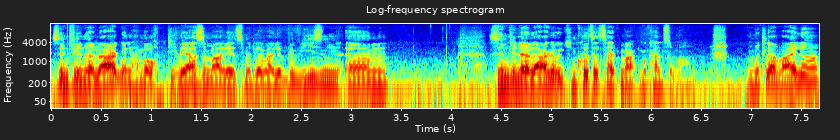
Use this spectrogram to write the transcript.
sind wir in der Lage und haben wir auch diverse Male jetzt mittlerweile bewiesen, ähm, sind wir in der Lage, wirklich in kurzer Zeit Marken bekannt zu machen. Mittlerweile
